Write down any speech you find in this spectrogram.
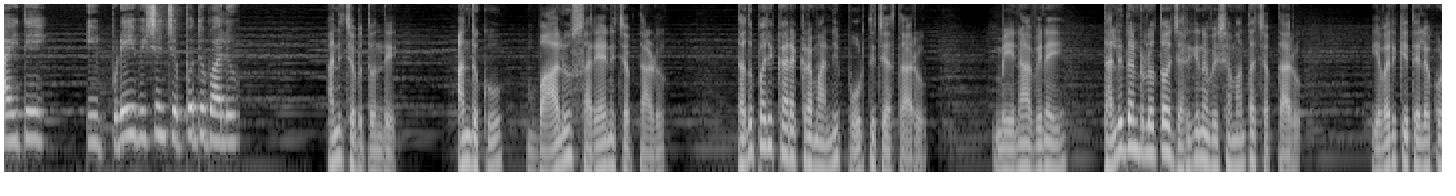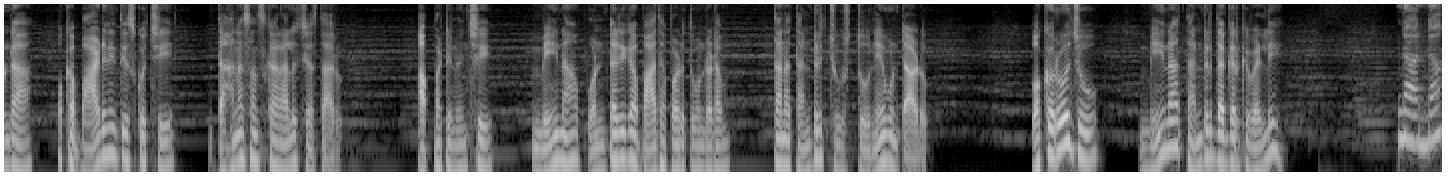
అయితే ఇప్పుడే ఈ విషయం చెప్పొద్దు బాలు. అని చెబుతుంది. అందుకు బాలు సరే అని చెప్తాడు. తదుపరి కార్యక్రమాన్ని పూర్తి చేస్తారు. మీనా వినయ్ తల్లిదండ్రులతో జరిగిన విషయమంతా చెప్తారు. ఎవరికీ తెలియకుండా ఒక బాడిని తీసుకొచ్చి దహన సంస్కారాలు చేస్తారు. అప్పటినుంచి మీనా ఒంటరిగా బాధపడుతూ ఉండడం తన తండ్రి చూస్తూనే ఉంటాడు. ఒకరోజు మీనా తండ్రి దగ్గరికి వెళ్ళి నాన్న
